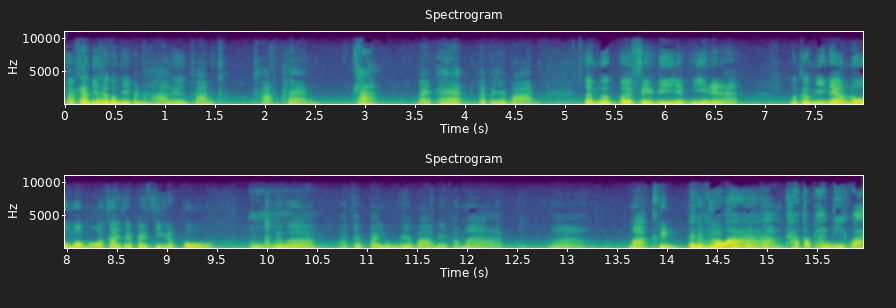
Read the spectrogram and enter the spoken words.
อ่าคราวนี้เราก็มีปัญหาเรื่องการ ขาดแคลนค่ะนายแพทย์และพยาบาล แล้วเมื่อเปิดเสรีอย่างนี้เนี่ยนะฮะมันก็มีแนวโน้มว่าหมอไทยจะไปสิงคโปร์อืมหรือว่าอาจจะไปโรงพยาบาลในพม่าเอ่อมากขึ้น เป็นเพราะว่าถ้ปิดตั้งค่าตอบแทนดีกว่า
